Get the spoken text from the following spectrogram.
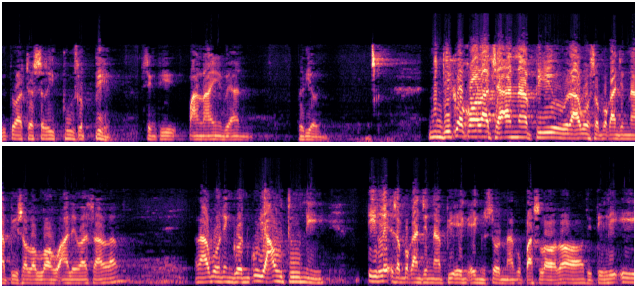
itu ada seribu lebih sing dipanai wean beliau ngendika kala jaan nabi rawuh sapa kanjeng nabi sallallahu alaihi wasallam? Rawuh ning nggonku yauduni. Tilik sapa kanjeng nabi ing ingsun aku pas lara ditiliki.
